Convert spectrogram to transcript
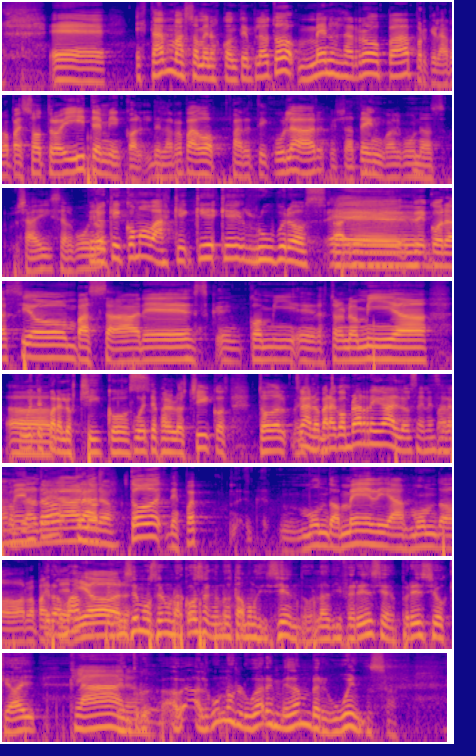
Eh, Está más o menos contemplado todo, menos la ropa, porque la ropa es otro ítem y con- de la ropa hago particular, que ya tengo algunos, ya hice algunos. ¿Pero qué, cómo vas? ¿Qué, qué, qué rubros? Eh, ah, eh, decoración, bazares, eh, comi- eh, gastronomía, ah, Juguetes para los chicos. juguetes para los chicos, todo Claro, para comprar regalos en ese para momento. comprar regalos, Claro. todo después mundo medias, mundo ropa Pero además, interior. pensemos en una cosa que no estamos diciendo, la diferencia de precios que hay. Claro. dentro- a- algunos lugares me dan vergüenza.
